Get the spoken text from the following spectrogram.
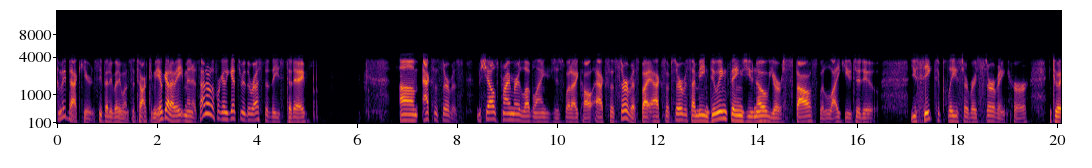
Let me back here and see if anybody wants to talk to me. I've got eight minutes. I don't know if we're going to get through the rest of these today. Um, acts of service. Michelle's primary love language is what I call acts of service. By acts of service, I mean doing things you know your spouse would like you to do. You seek to please her by serving her, to,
